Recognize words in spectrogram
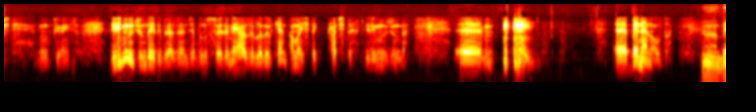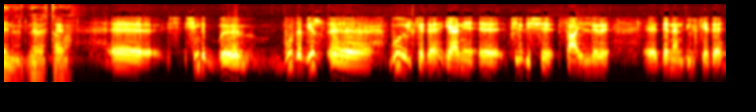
işte unutuyor insan. Dilimin ucundaydı biraz önce bunu söylemeye hazırlanırken ama işte kaçtı dilimin ucunda. Ee, e, Benen oldu. Ha, Benen evet tamam. Ee, şimdi e, burada bir e, bu ülkede yani e, fil dişi sahilleri e, denen ülkede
